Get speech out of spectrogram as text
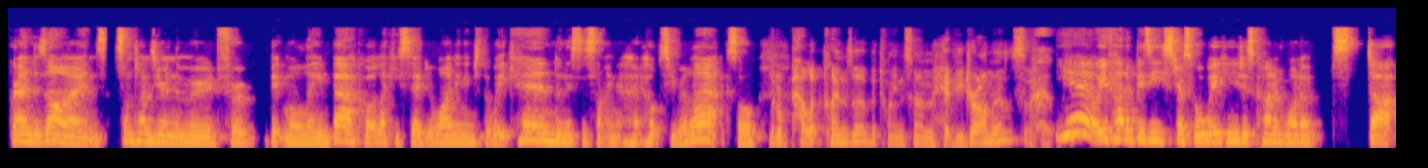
Grand Designs, sometimes you're in the mood for a bit more lean back, or like you said, you're winding into the weekend and this is something that helps you relax, or little palate cleanser between some heavy dramas. yeah, or you've had a busy, stressful week and you just kind of want to start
